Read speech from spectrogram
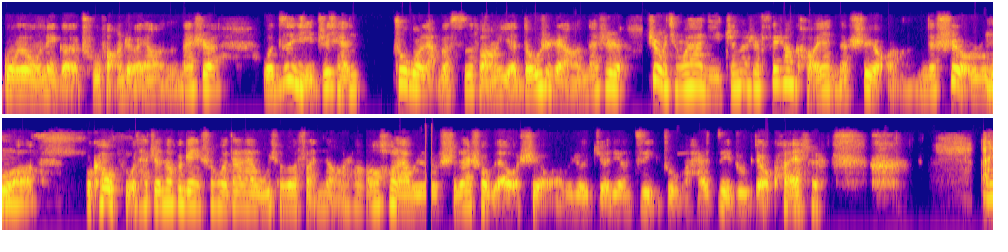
共用那个厨房这个样子。但是我自己之前。住过两个私房也都是这样，但是这种情况下你真的是非常考验你的室友了。你的室友如果不靠谱，他真的会给你生活带来无穷的烦恼。然后后来我就实在受不了我室友了，我就决定自己住吧，还是自己住比较快乐。哎，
